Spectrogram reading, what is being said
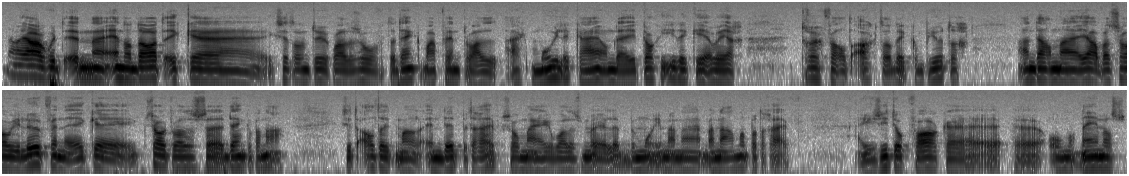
Nou ja, goed, en, uh, inderdaad, ik, ik zit er natuurlijk wel eens over te denken, maar ik vind het wel echt moeilijk, hè, omdat je toch iedere keer weer terugvalt achter de computer. En dan, ja, wat zou je leuk vinden? Ik, ik zou het wel eens denken van, nou, ik zit altijd maar in dit bedrijf, ik zou mij wel eens willen bemoeien met, met een ander bedrijf. En je ziet ook vaak uh, ondernemers,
